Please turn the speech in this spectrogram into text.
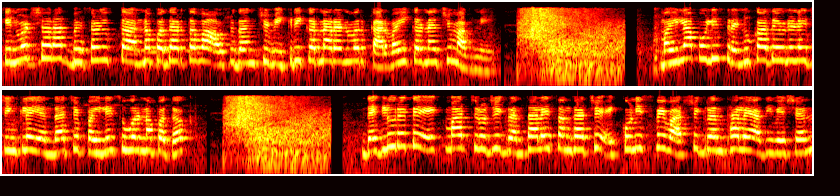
किनवट शहरात भेसळयुक्त अन्नपदार्थ व औषधांची विक्री करणाऱ्यांवर कारवाई करण्याची मागणी. महिला पोलीस रेणुका देवरेने जिंकले यंदाचे पहिले सुवर्ण पदक देगलूर येथे एक मार्च रोजी ग्रंथालय संघाचे एकोणीसवे वार्षिक ग्रंथालय अधिवेशन.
